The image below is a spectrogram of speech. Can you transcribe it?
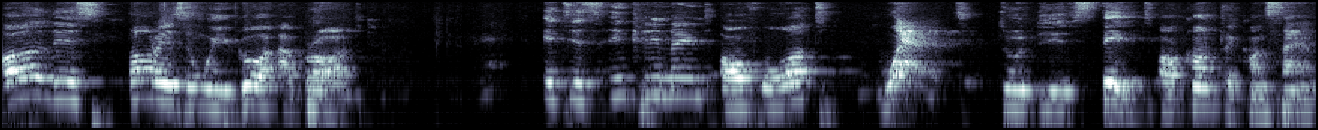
All this tourism we go abroad. It is increment of what? Wealth to the state or country concerned.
